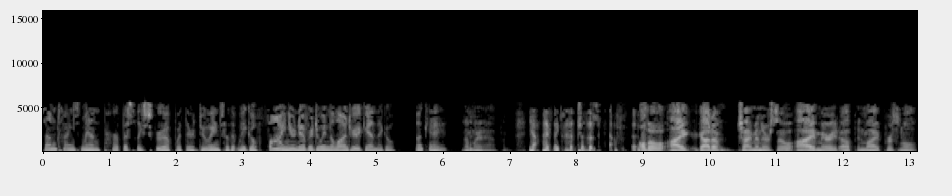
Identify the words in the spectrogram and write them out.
sometimes men purposely screw up what they're doing so that we go, fine, you're never doing the laundry again. They go, okay. That might happen. Yeah, I think that does happen. Although I gotta chime in there. So I married up in my personal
